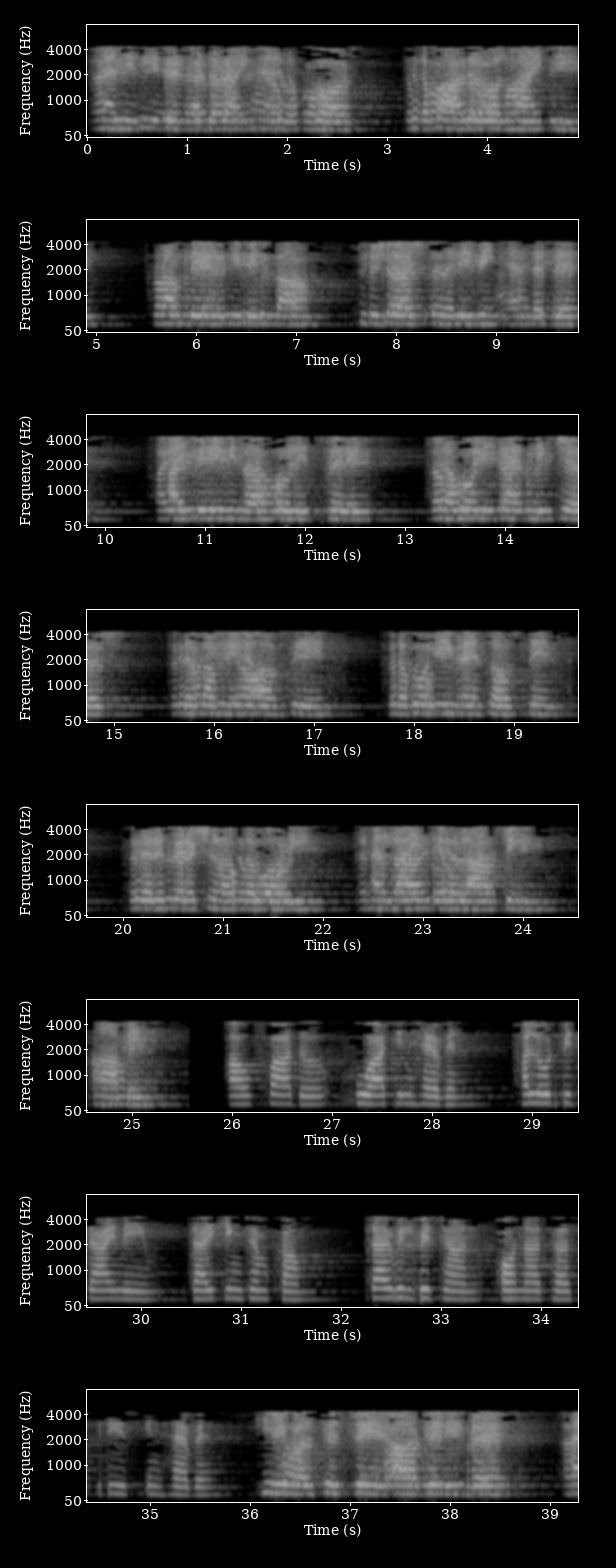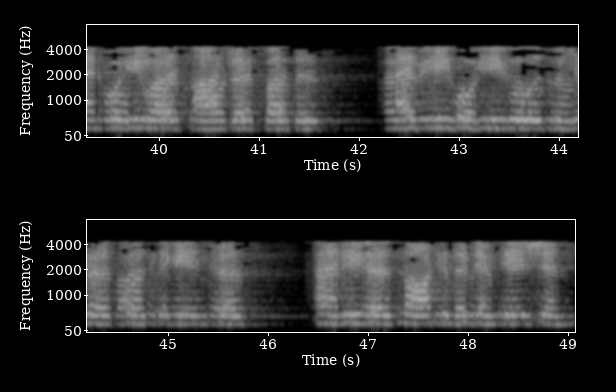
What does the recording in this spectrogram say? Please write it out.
and is seated at the right hand of God, the Father Almighty. From there he will come to judge the living and the dead. I believe in the Holy Spirit, the Holy Catholic Church, the communion of saints, the forgiveness of sins, the resurrection of the body, and life everlasting. Amen. Our Father, who art in heaven, hallowed be thy name. Thy kingdom come. Thy will be done on earth as it is in heaven. Give us this day our daily bread, and forgive us our trespasses, as we forgive those who trespass against us. And lead us not into temptation,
